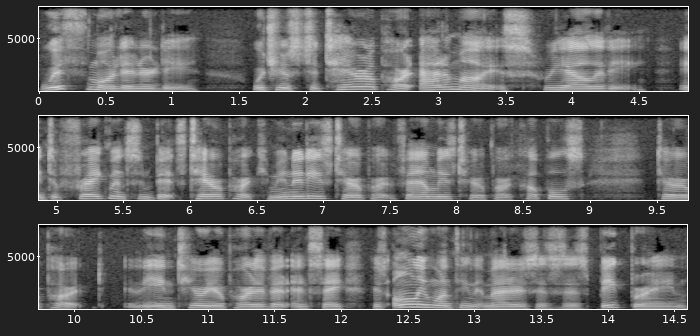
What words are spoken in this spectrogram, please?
with modernity, which was to tear apart, atomize reality into fragments and bits, tear apart communities, tear apart families, tear apart couples, tear apart the interior part of it, and say there's only one thing that matters is this big brain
